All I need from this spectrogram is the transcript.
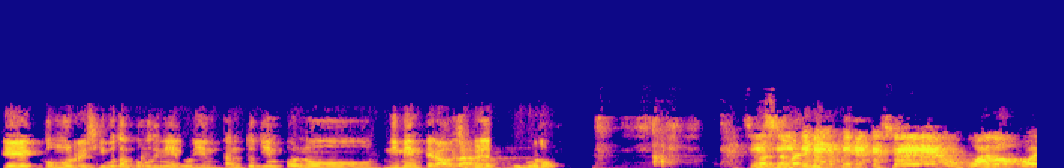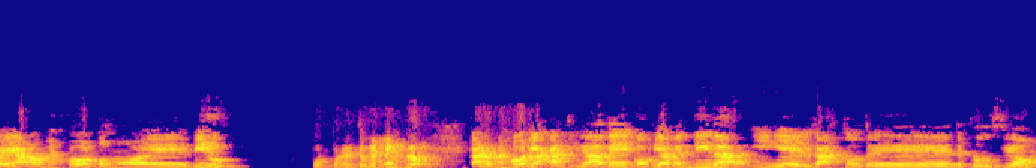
eh, como recibo tan poco dinero y en tanto tiempo, no ni me he enterado. Claro. Siempre juego Sí, sí, tiene, tiene que ser un juego, pues a lo mejor como eh, Virus, por ponerte un ejemplo, que a lo mejor la cantidad de copias vendidas y el gasto de, producción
